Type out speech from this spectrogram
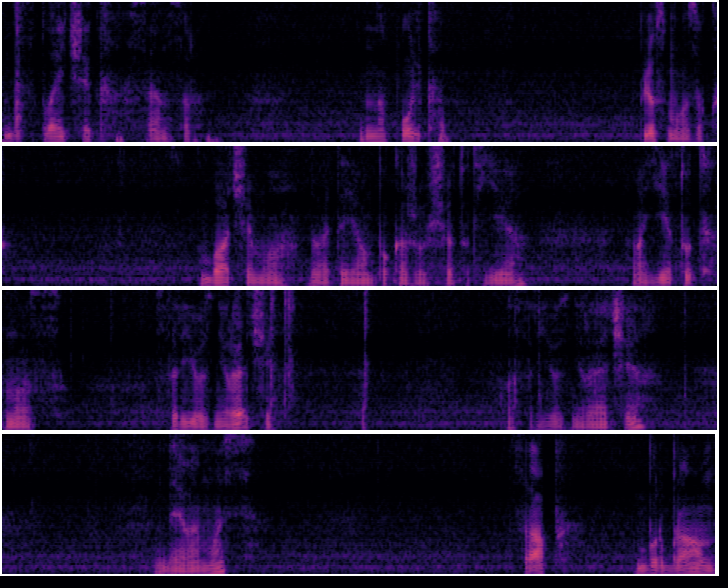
дисплейчик, сенсор на пульт, плюс мозок. Бачимо, давайте я вам покажу, що тут є. А є тут у нас серйозні речі. А серйозні речі. Дивимось. ЦАП Бурбраун.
